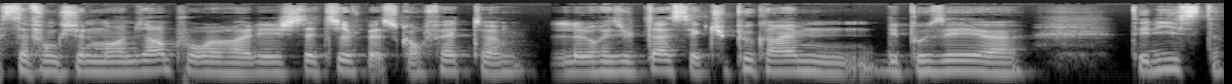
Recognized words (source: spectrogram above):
Ça fonctionne moins bien pour les législatives parce qu'en fait, le résultat, c'est que tu peux quand même déposer tes listes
